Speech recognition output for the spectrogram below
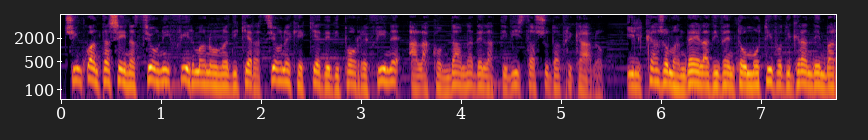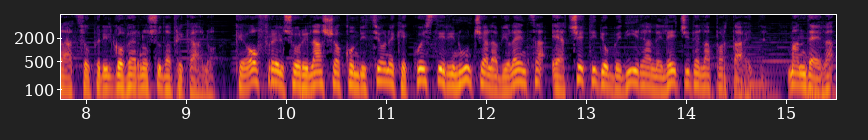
56 nazioni firmano una dichiarazione che chiede di porre fine alla condanna dell'attivista sudafricano. Il caso Mandela diventa un motivo di grande imbarazzo per il governo sudafricano, che offre il suo rilascio a condizione che questi rinunci alla violenza e accetti di obbedire alle leggi dell'apartheid. Mandela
